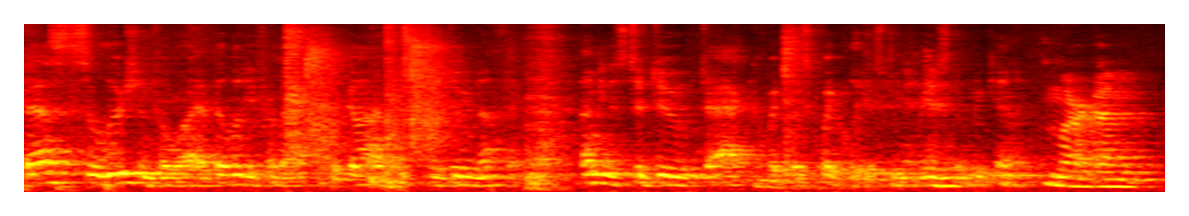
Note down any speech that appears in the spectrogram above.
best solution to liability from act of God is to do nothing. I mean, it's to do, to act quick, as quickly as we reasonably can. Mark, I'm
